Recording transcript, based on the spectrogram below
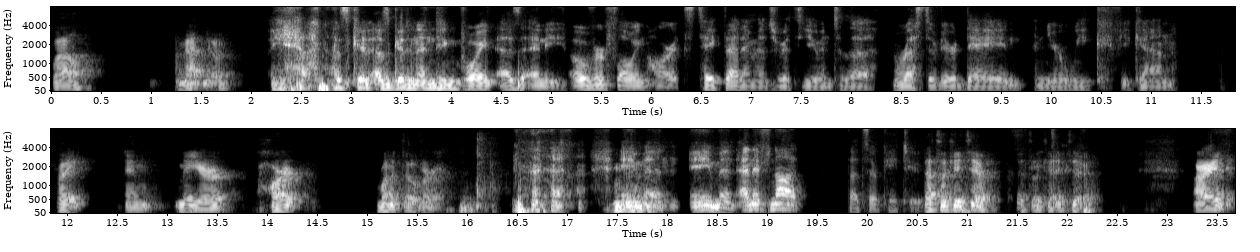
Well, on that note, yeah, as good as good an ending point as any. Overflowing hearts. Take that image with you into the rest of your day and, and your week if you can. That's right. And may your heart runneth over. Amen. Amen. And if not, that's okay too. That's okay too. That's, okay, okay too. too. All right.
